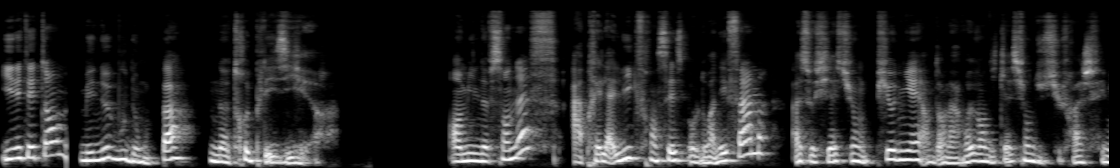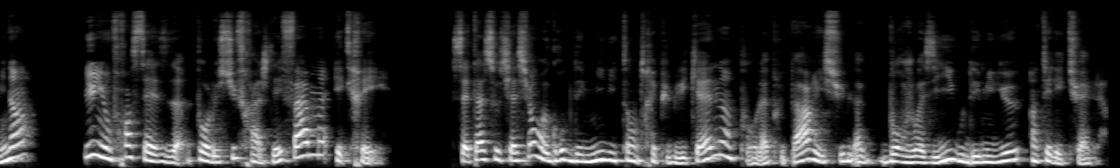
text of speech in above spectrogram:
Il était temps, mais ne boudons pas notre plaisir. En 1909, après la Ligue française pour le droit des femmes, association pionnière dans la revendication du suffrage féminin, l'Union française pour le suffrage des femmes est créée. Cette association regroupe des militantes républicaines, pour la plupart issues de la bourgeoisie ou des milieux intellectuels.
